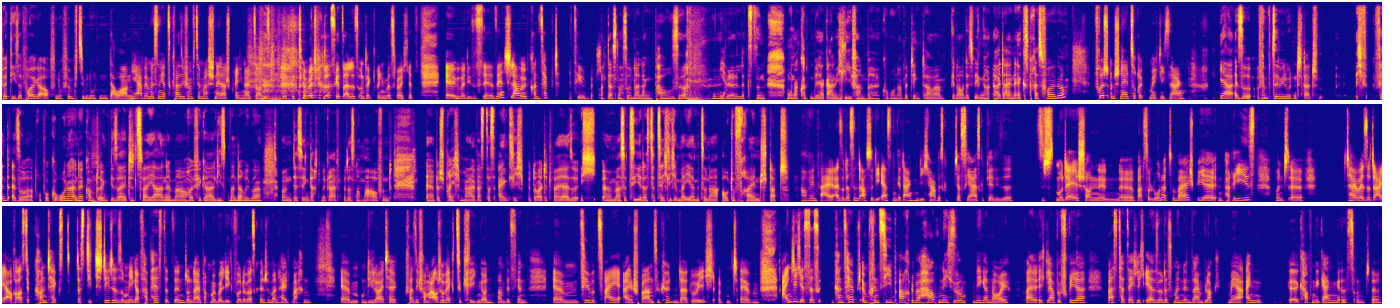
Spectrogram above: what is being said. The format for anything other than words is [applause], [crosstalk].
wird diese Folge auch für nur 15 Minuten dauern. Ja, wir müssen jetzt quasi 15 Mal schneller sprechen als sonst, [laughs] damit wir das jetzt alles unterkriegen, was wir euch jetzt äh, über dieses äh, sehr schlaue Konzept erzählen möchten. Und das nach so einer langen Pause. [laughs] Ja. Letzten Monat konnten wir ja gar nicht liefern, äh, Corona-bedingt. Aber genau, deswegen heute eine Expressfolge. Frisch und schnell zurück, möchte ich sagen. Ja, also 15 Minuten statt ich finde, also apropos Corona, ne, kommt irgendwie seit zwei Jahren immer häufiger, liest man darüber. Und deswegen dachten wir, greifen wir das nochmal auf und äh, besprechen mal, was das eigentlich bedeutet, weil also ich ähm, assoziiere das tatsächlich immer eher mit so einer autofreien Stadt. Auf jeden Fall. Also das sind auch so die ersten Gedanken, die ich habe. Es gibt das ja, es gibt ja diese dieses Modell schon in äh, Barcelona zum Beispiel, in Paris und äh, teilweise da ja auch aus dem Kontext, dass die Städte so mega verpestet sind und einfach mal überlegt wurde, was könnte man halt machen, ähm, um die Leute quasi vom Auto wegzukriegen und mal ein bisschen ähm, CO2 einsparen zu können dadurch. Und ähm, eigentlich ist das Konzept im Prinzip auch überhaupt nicht so mega neu, weil ich glaube, früher war es tatsächlich eher so, dass man in seinem Blog mehr ein äh, kaufen gegangen ist und äh,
